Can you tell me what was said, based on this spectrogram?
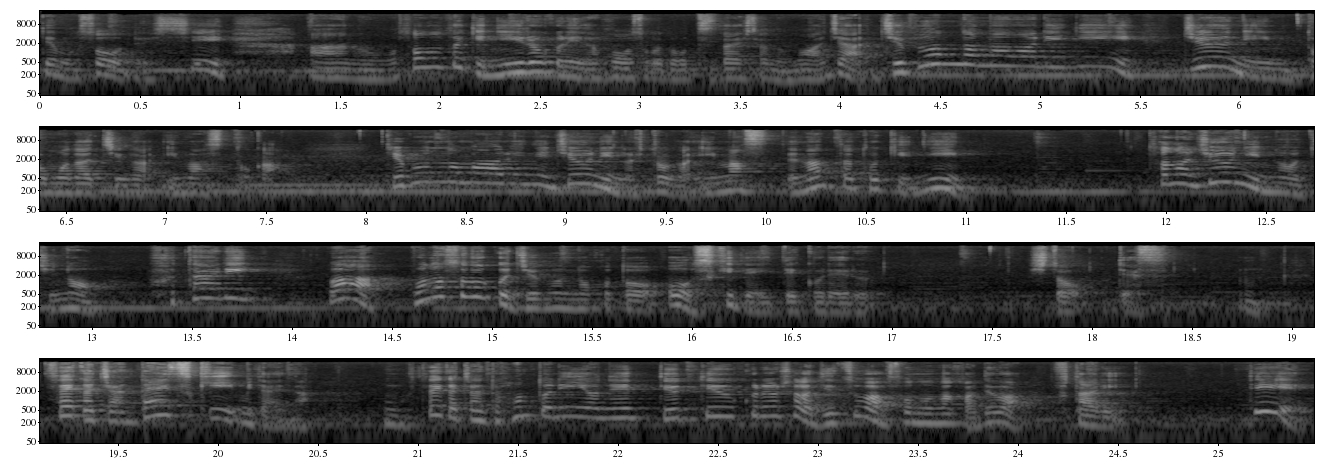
でもそうですしあのその時262の法則でお伝えしたのはじゃあ自分の周りに10人友達がいますとか自分の周りに10人の人がいますってなった時にその10人のうちの2人はものすごく自分のことを好きでいてくれる人です「さやかちゃん大好き!」みたいな「さやかちゃんって本当にいいよね」って言ってくれる人が実はその中では2人。で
